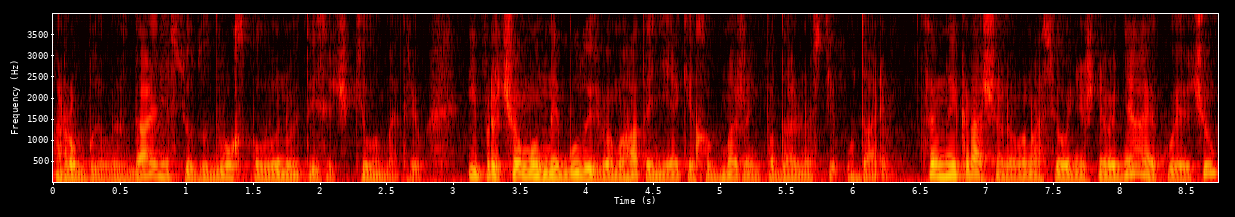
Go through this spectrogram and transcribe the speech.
робили з дальністю до 2,5 тисяч кілометрів. І причому не будуть вимагати ніяких обмежень по дальності ударів. Це найкраща новина сьогоднішнього дня, яку я чув.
